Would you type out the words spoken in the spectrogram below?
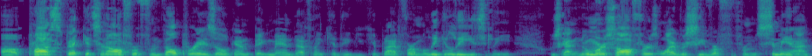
of Prospect gets an offer from Valparaiso. Again, big man, definitely kid you keep an eye for. Malik Elzy, who's got numerous offers, wide receiver from Simeon,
